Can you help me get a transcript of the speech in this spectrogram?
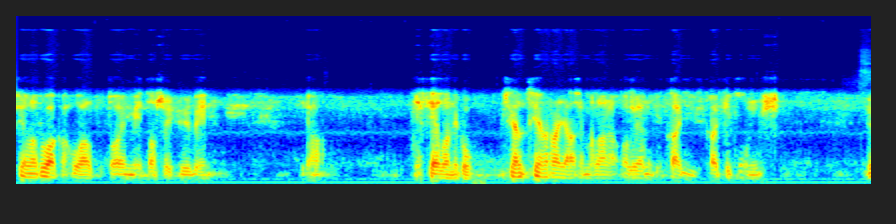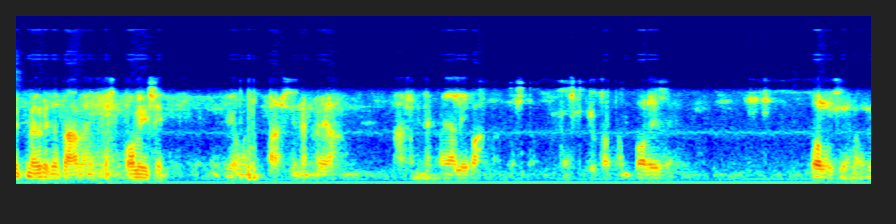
siellä on ruokahuolto, toimii tosi hyvin. Ja, ja siellä, on, niin kuin, siellä, siellä raja-asemalla oli kaikki, kaikki kunnossa. Nyt me yritetään vielä poliisi Joo, pääsi näköjään, pääsi näköjään livahtaa tuosta, tuosta tuota, poliisi. Poliisihan on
